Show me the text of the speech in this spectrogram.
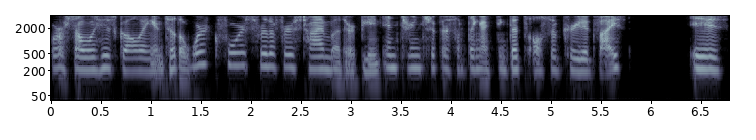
or someone who's going into the workforce for the first time, whether it be an internship or something, I think that's also great advice is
